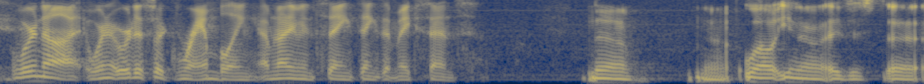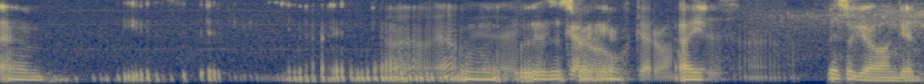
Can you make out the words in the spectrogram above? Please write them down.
We're not. We're, we're just like rambling. I'm not even saying things that make sense. No, no. Well, you know, it just uh, um, you know, what is this right here? guttural Oh, yeah. This will go on good.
